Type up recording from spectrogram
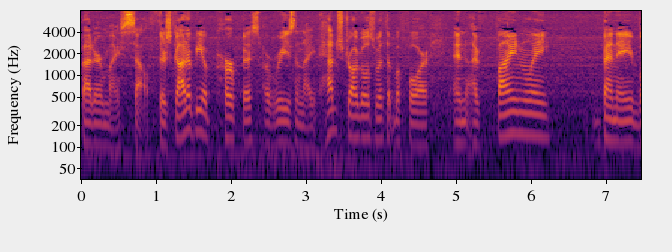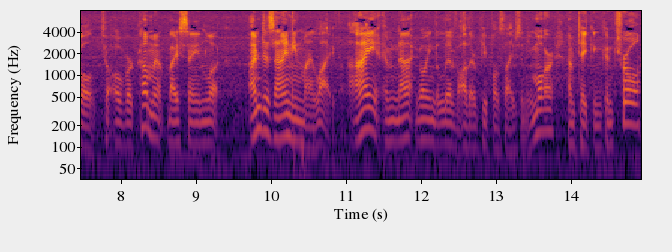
better myself. There's got to be a purpose, a reason. I had struggles with it before, and I've finally been able to overcome it by saying, look, I'm designing my life. I am not going to live other people's lives anymore. I'm taking control,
